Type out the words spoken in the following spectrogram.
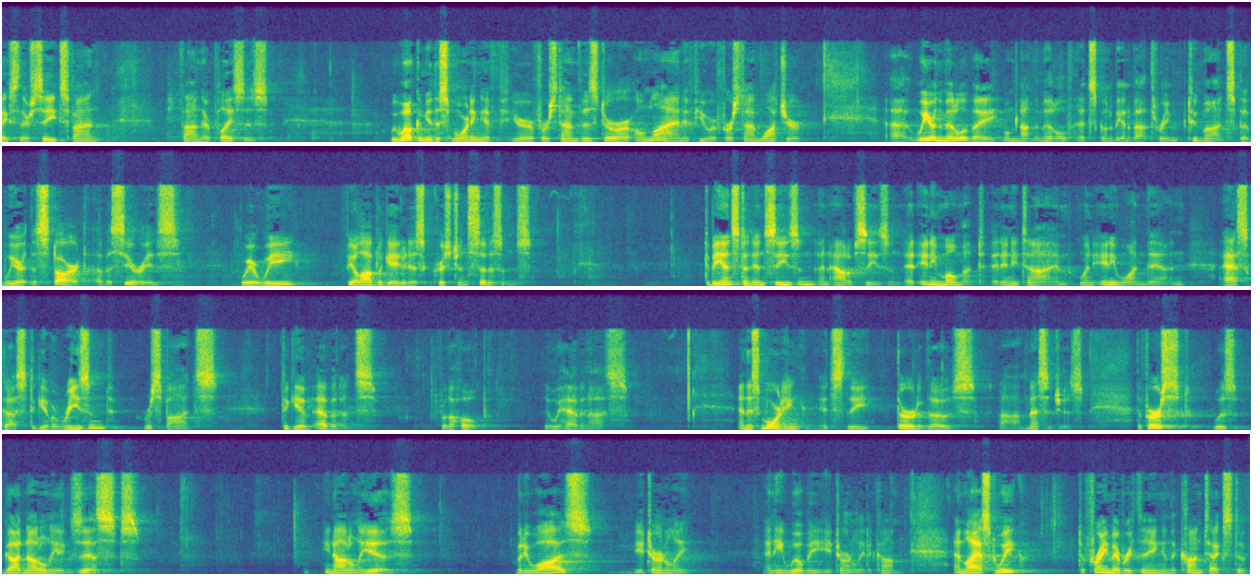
takes their seats, find, find their places, we welcome you this morning if you're a first time visitor or online if you are a first time watcher. Uh, we are in the middle of a, well, not in the middle, it's going to be in about three, two months, but we are at the start of a series where we feel obligated as Christian citizens to be instant in season and out of season at any moment, at any time, when anyone then asks us to give a reasoned response, to give evidence for the hope that we have in us. And this morning, it's the third of those uh, messages. The first was God not only exists, He not only is, but He was eternally, and He will be eternally to come. And last week, to frame everything in the context of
